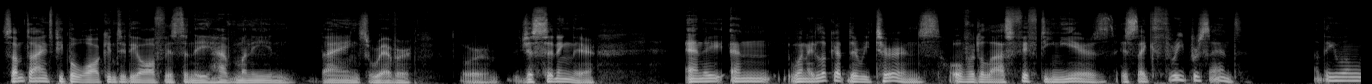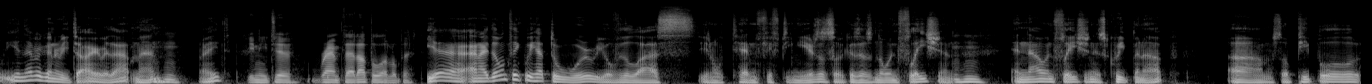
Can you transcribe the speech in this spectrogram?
Sometimes people walk into the office and they have money in banks wherever, or just sitting there, and they and when I look at the returns over the last fifteen years, it's like three percent. I think, well, you're never going to retire with that, man, mm-hmm. right? You need to ramp that up a little bit. Yeah, and I don't think we had to worry over the last, you know, 10, 15 years or so because there's no inflation. Mm-hmm. And now inflation is creeping up. Um, so people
